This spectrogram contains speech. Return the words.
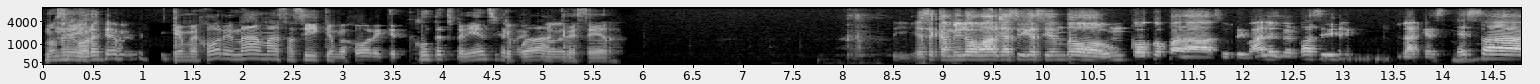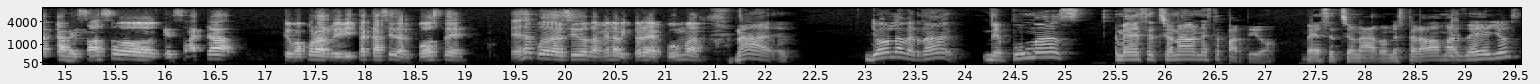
no sé, que mejore nada más así, que mejore, que junte experiencia y que, pueda crecer. Sí, ese Camilo Vargas sigue siendo un coco para sus rivales, ¿verdad? Sí, la que esa cabezazo que saca que va por arribita casi del poste. Esa puede haber sido también la victoria de Puma. Nada, yo la verdad, de Pumas me decepcionaron en este partido. Me decepcionaron. Esperaba más de ellos.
